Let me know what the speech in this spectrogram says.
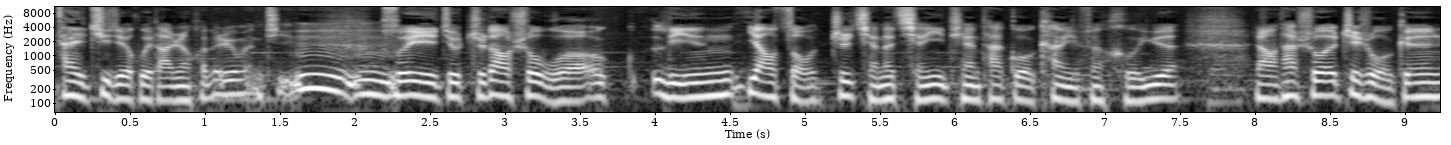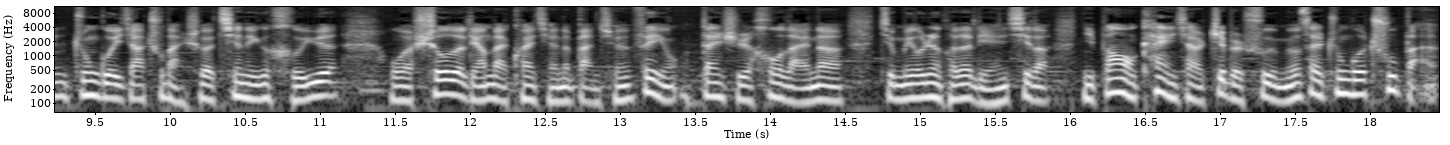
他也拒绝回答任何的这个问题，嗯嗯，所以就直到说我临要走之前的前一天，他给我看了一份合约，然后他说这是我跟中国一家出版社签的一个合约，我收了两百块钱的版权费用，但是后来呢就没有任何的联系了。你帮我看一下这本书有没有在中国出版？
